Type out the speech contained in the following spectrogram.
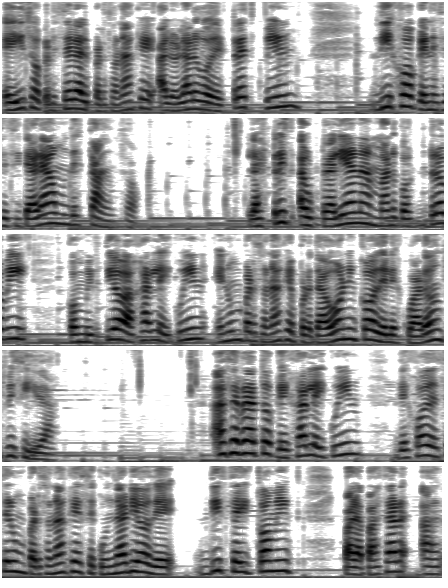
e hizo crecer al personaje a lo largo de tres films dijo que necesitará un descanso. La actriz australiana Margot Robbie convirtió a Harley Quinn en un personaje protagónico del escuadrón suicida. Hace rato que Harley Quinn dejó de ser un personaje secundario de DC Comics para pasar a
